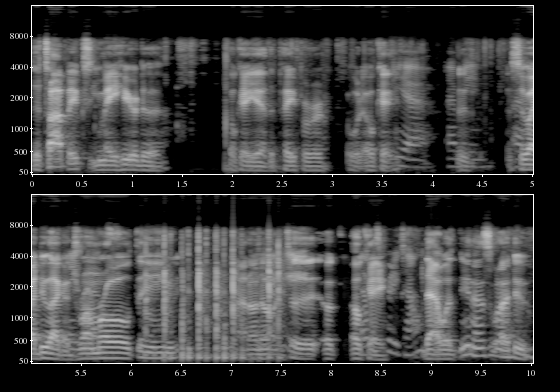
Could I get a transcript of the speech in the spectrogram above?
the topics. You may hear the, okay, yeah, the paper. Okay, Yeah, I mean. so I do like a drum roll thing. I don't know until That was okay. That was, you know, that's what I do. All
